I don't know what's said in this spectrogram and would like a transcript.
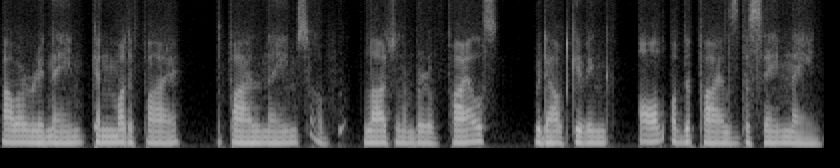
Power Rename can modify the file names of large number of files without giving all of the files the same name.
